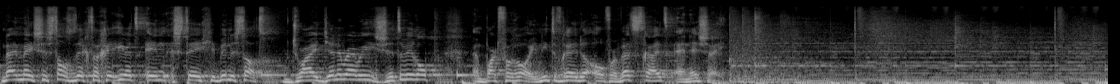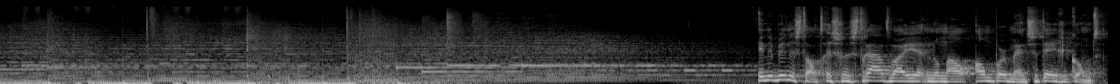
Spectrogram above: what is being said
Nijmeegse stadsdichter geëerd in Steegje Binnenstad. Dry January zit er weer op. En Bart van Rooij niet tevreden over wedstrijd NEC. In de binnenstad is er een straat waar je normaal amper mensen tegenkomt.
